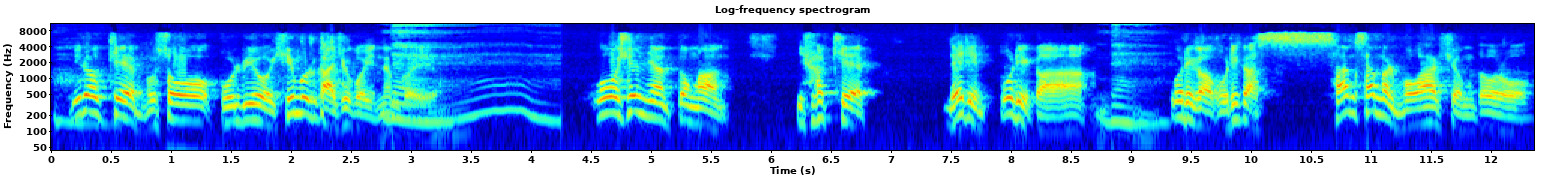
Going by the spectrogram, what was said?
아. 이렇게 무소 불비의 힘을 가지고 있는 네. 거예요. 50년 동안 이렇게 내린 뿌리가 네. 뿌리가 우리가 상상을 못할 정도로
